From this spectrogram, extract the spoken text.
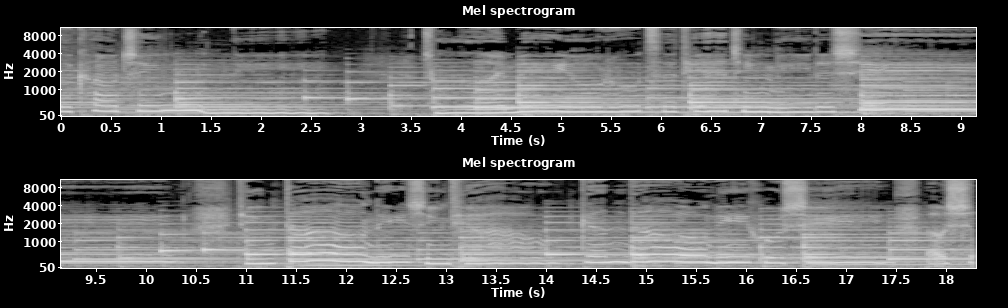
此靠近你，从来没有如此贴近你的心，听到你心跳，感到你呼吸，好想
